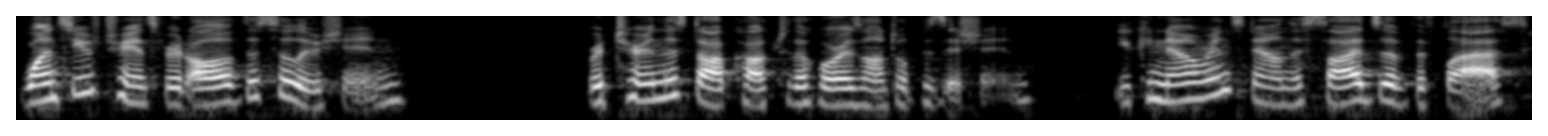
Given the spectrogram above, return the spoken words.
Once you've transferred all of the solution, return the stopcock to the horizontal position. You can now rinse down the sides of the flask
